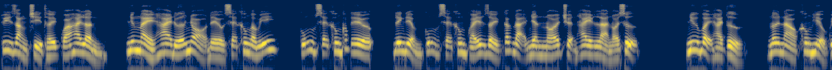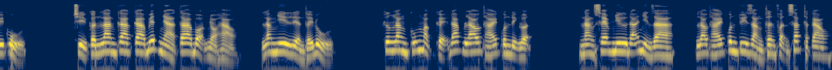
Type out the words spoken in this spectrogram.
Tuy rằng chỉ thấy quá hai lần, nhưng này hai đứa nhỏ đều sẽ không ầm ĩ, cũng sẽ không khóc đều, đinh điểm cũng sẽ không quấy rầy các đại nhân nói chuyện hay là nói sự. Như vậy hài tử, nơi nào không hiểu quy củ. Chỉ cần Lan ca ca biết nhà ta bọn nhỏ hảo, Lăng Nhi liền thấy đủ. Khương Lăng cũng mặc kệ đáp Lao Thái quân định luận. Nàng xem như đã nhìn ra, Lao Thái quân tuy rằng thân phận sắc thật cao,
